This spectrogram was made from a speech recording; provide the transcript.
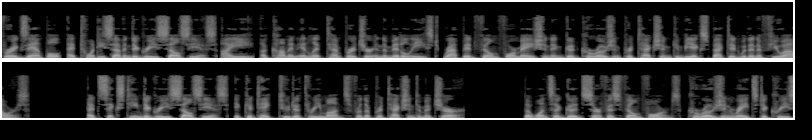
For example, at 27 degrees Celsius i.e., a common inlet temperature in the Middle East, rapid film formation and good corrosion protection can be expected within a few hours. At 16 degrees Celsius, it could take two to three months for the protection to mature. But once a good surface film forms, corrosion rates decrease,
